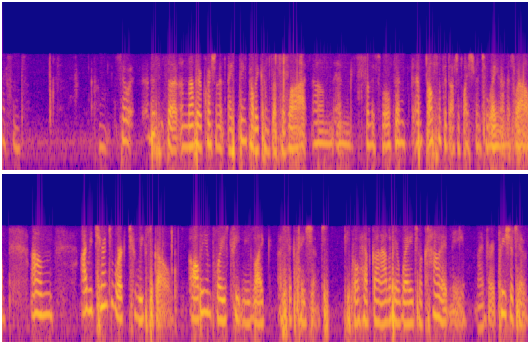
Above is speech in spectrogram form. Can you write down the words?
Excellent. Um, so this is a, another question that I think probably comes up a lot, um, and for Ms. Wolf and, and, also for Dr. Fleishman to weigh in on as well. Um, I returned to work two weeks ago. All the employees treat me like a sick patient. People have gone out of their way to accommodate me. I'm very appreciative.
